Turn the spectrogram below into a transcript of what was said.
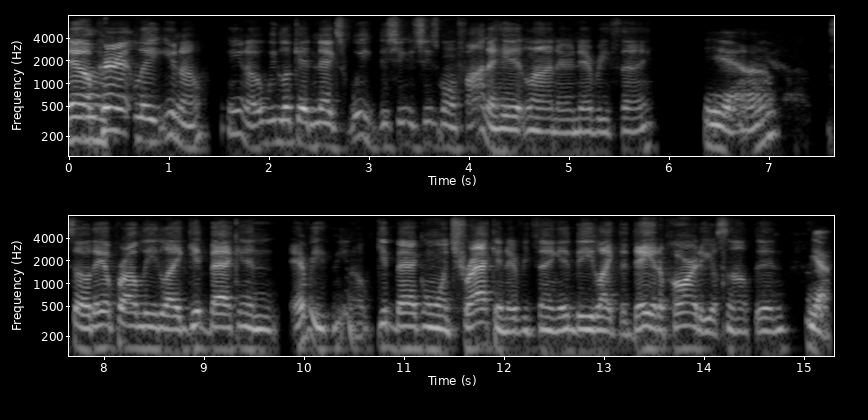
Now mm. apparently, you know, you know, we look at next week that she she's gonna find a headliner and everything. Yeah. So they'll probably like get back in every, you know, get back on track and everything. It'd be like the day of the party or something. Yeah.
